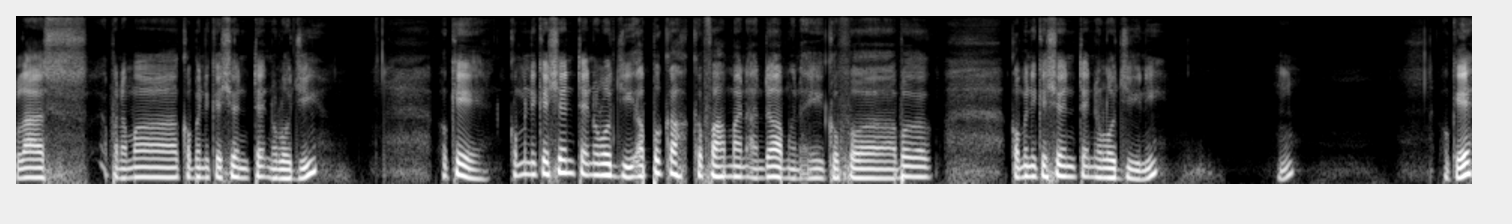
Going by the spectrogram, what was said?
kelas apa nama communication technology. Okey, communication technology apakah kefahaman anda mengenai kefa, apa communication technology ini? Hmm? Okey.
